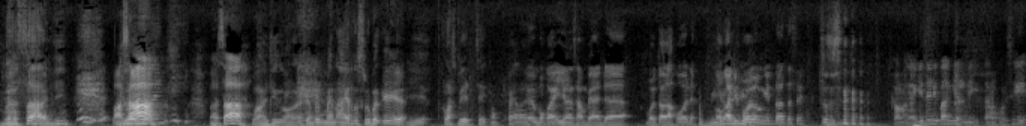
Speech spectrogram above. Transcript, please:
Basah anjing. basah basah Wah, anjing kalau SMP main air tuh seru banget kayak kelas BC ngepel Eh, aja. pokoknya jangan sampai ada botol aku ada. Kalau Iya, nggak iya. dibolongin tuh atasnya. Terus Kalau nggak gitu dipanggil ditaruh kursi.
